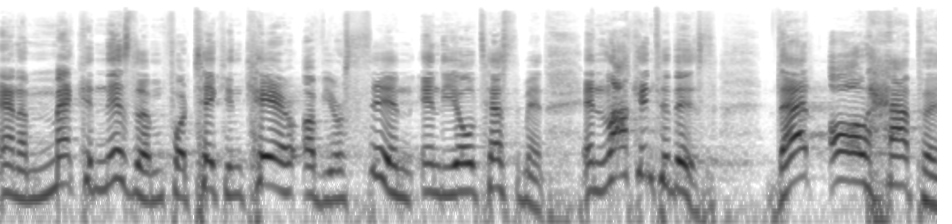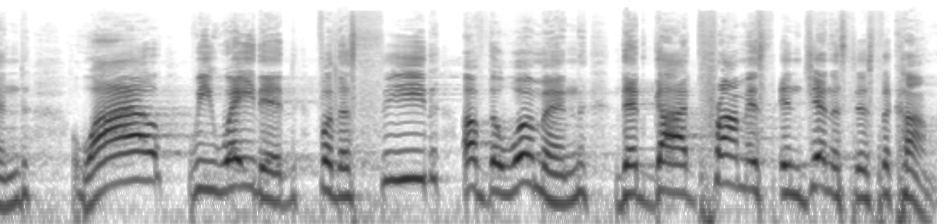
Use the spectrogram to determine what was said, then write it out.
and a mechanism for taking care of your sin in the Old Testament. And lock into this. That all happened while we waited for the seed of the woman that God promised in Genesis to come.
